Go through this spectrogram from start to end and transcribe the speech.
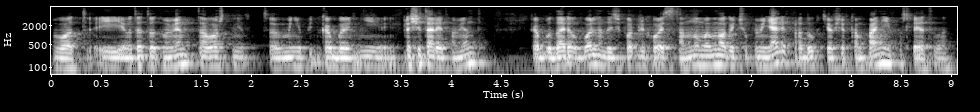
Вот. И вот этот вот момент того, что мы не, как бы не просчитали этот момент, как бы ударил больно, до сих пор приходится там, ну, мы много чего поменяли в продукте вообще в компании после этого.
